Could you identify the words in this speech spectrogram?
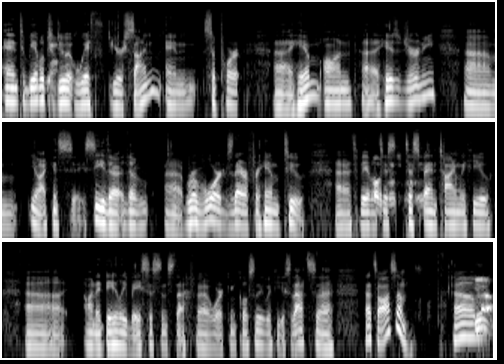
and to be able to Yeah. do it with your son and support uh, him on uh, his journey, um, you know, I can see the the uh, rewards there for him too, uh, to be able Oh, to to spend time with you uh, on a daily basis and stuff, uh, working closely with you. So that's uh, that's awesome. Um, yeah.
